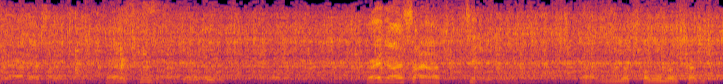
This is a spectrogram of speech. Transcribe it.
等再上来，等下上来，这个。该叫俺下下车。啊，你要挑动点车子。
